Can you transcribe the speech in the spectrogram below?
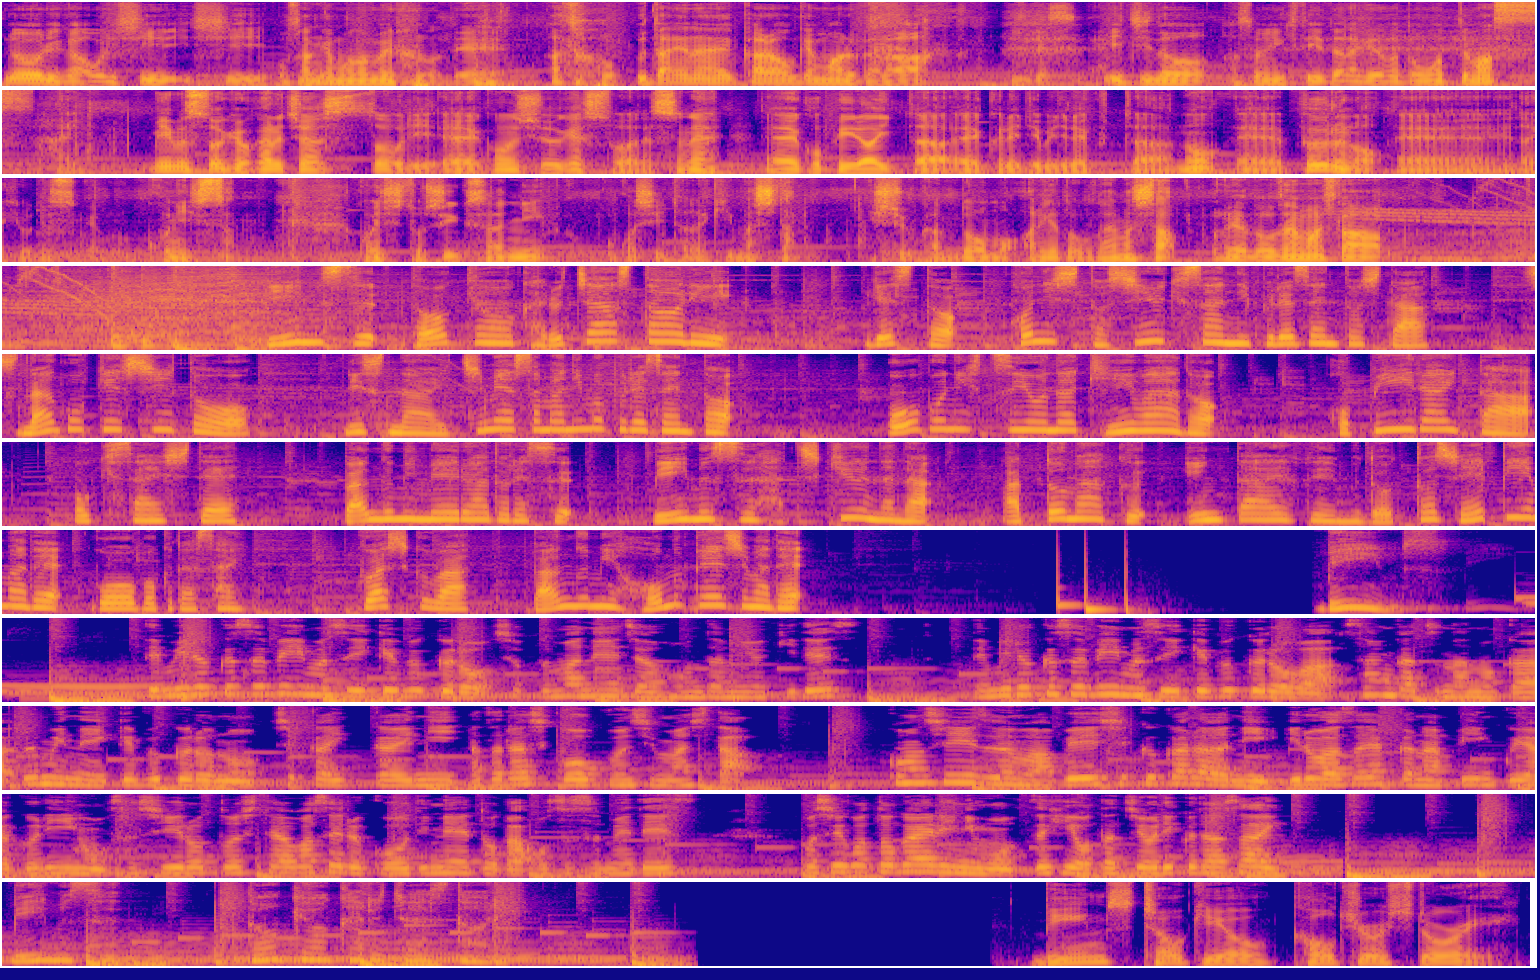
料理が美味しいしお酒も飲めるので、あと歌えないカラオケもあるから いいですね。一度遊びに来ていただければと思ってます。はい。ビームス東京カルチャーストーリー、えー今週ゲストはですね、えーコピーライター、えークリエイティブディレクターの、えープールの、えー代表です。けど小西さん。小西俊之さんにお越しいただきました。1週間どうもありがとうございました。ありがとうございました。ビームス東京カルチャーストーリーゲスト小西俊之さんにプレゼントした砂ごけシートをリスナー1名様にもプレゼント。応募に必要なキーワード「コピーライター」を記載して番組メールアドレス beams897 アットマークインター FM.jp までご応募ください。詳しくは番組ホームページまで。Beams デミルクスビームス池袋ショップマネージャー本田美幸です。デミルクスビームス池袋は3月7日ルミネ池袋の地下1階に新しくオープンしました。今シーズンはベーシックカラーに色鮮やかなピンクやグリーンを差し色として合わせるコーディネートがおすすめです。お仕事帰りにもぜひお立ち寄りください。ビームス東京カルチャーストーリー Beams Tokyo Culture Story.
